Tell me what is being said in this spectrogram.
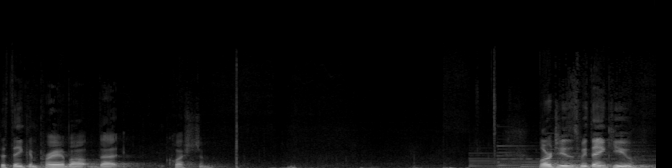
to think and pray about that question. Lord Jesus, we thank you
